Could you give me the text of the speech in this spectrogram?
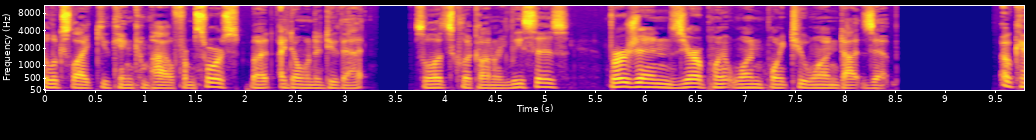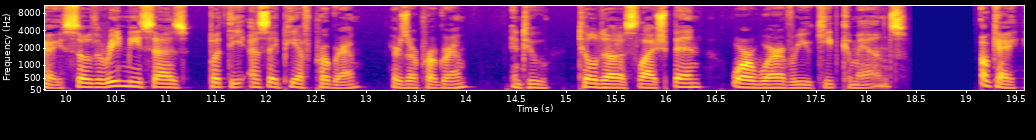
It looks like you can compile from source, but I don't want to do that. So let's click on releases, version 0.1.21.zip. Okay, so the README says put the SAPF program, here's our program, into tilde slash bin or wherever you keep commands. Okay,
